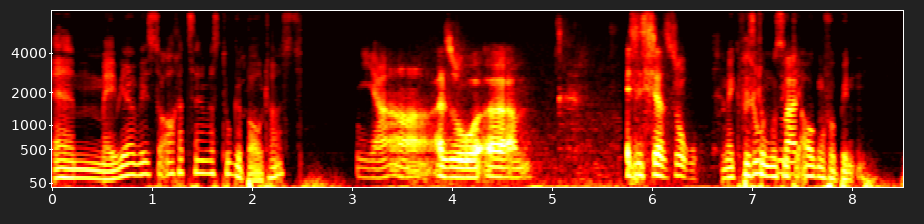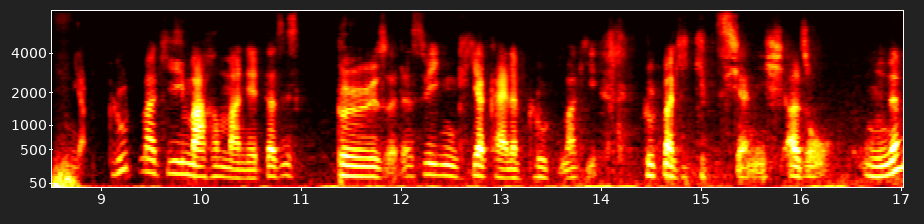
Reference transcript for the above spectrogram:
Ähm, Maybe willst du auch erzählen, was du gebaut hast? Ja, also, ähm, es ist ja so, McFisto muss sich die Augen verbinden. ja, Blutmagie machen wir nicht, das ist böse, deswegen hier keine Blutmagie. Blutmagie gibt's ja nicht, also, ne?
